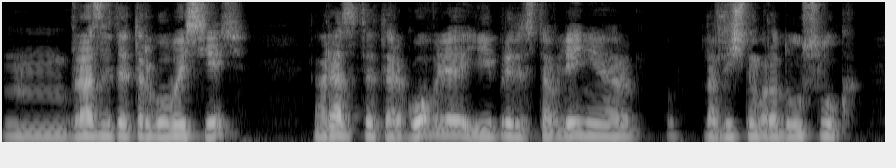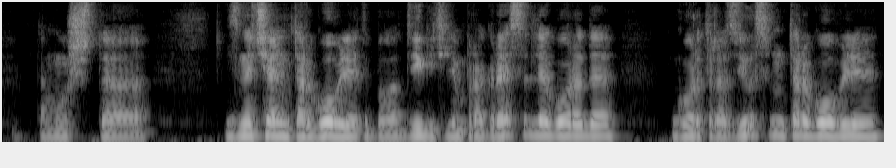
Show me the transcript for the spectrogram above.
развитая торговая сеть, развитая торговля и предоставление различного рода услуг. Потому что Изначально торговля это была двигателем прогресса для города. Город развился на торговле.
